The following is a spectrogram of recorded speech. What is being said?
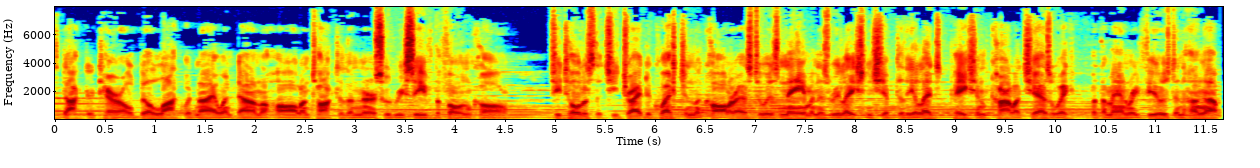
With Dr. Terrell, Bill Lockwood and I went down the hall and talked to the nurse who'd received the phone call. She told us that she tried to question the caller as to his name and his relationship to the alleged patient, Carla Cheswick, but the man refused and hung up.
